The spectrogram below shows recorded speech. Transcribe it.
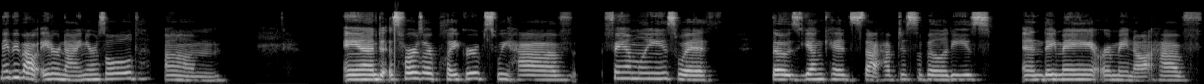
maybe about eight or nine years old. Um, and as far as our play groups, we have families with those young kids that have disabilities, and they may or may not have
